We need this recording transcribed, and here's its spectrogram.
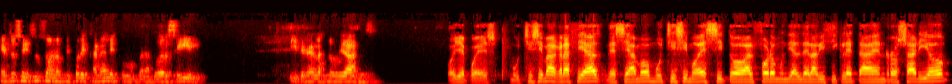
entonces esos son los mejores canales como para poder seguir y tener las novedades. Oye, pues muchísimas gracias, deseamos muchísimo éxito al Foro Mundial de la Bicicleta en Rosario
